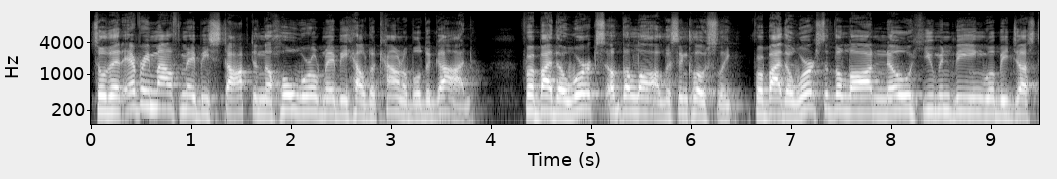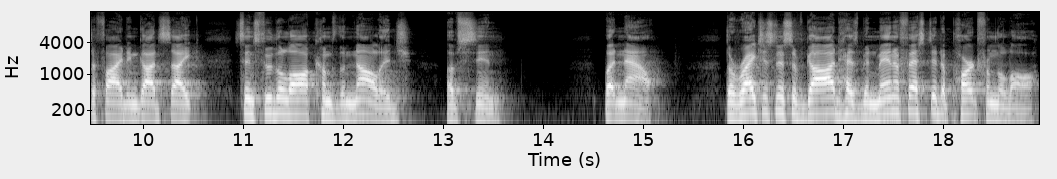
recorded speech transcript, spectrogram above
so that every mouth may be stopped and the whole world may be held accountable to God. For by the works of the law, listen closely, for by the works of the law, no human being will be justified in God's sight, since through the law comes the knowledge of sin. But now, the righteousness of God has been manifested apart from the law,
